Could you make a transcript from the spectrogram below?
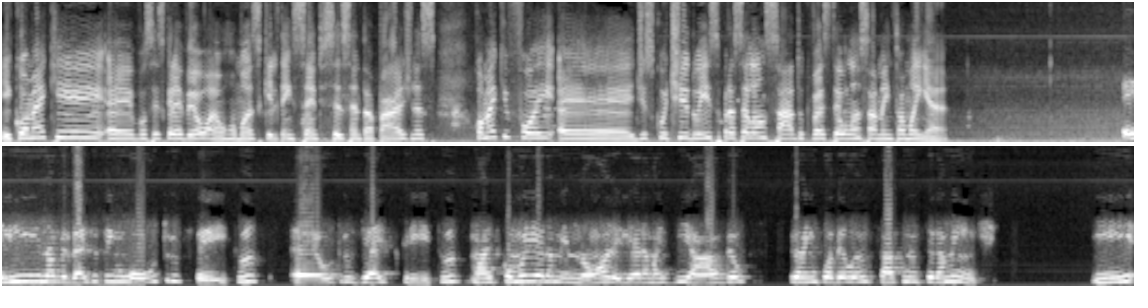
E como é que é, você escreveu? É um romance que ele tem 160 páginas. Como é que foi é, discutido isso para ser lançado, que vai ser o lançamento amanhã? Ele, na verdade, eu tenho outros feitos, é, outros já escritos, mas como ele era menor, ele era mais viável para mim poder lançar financeiramente. E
